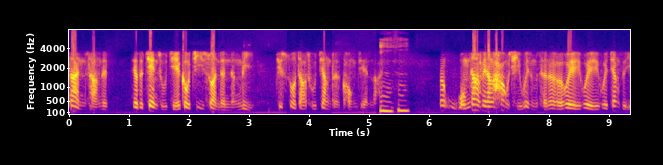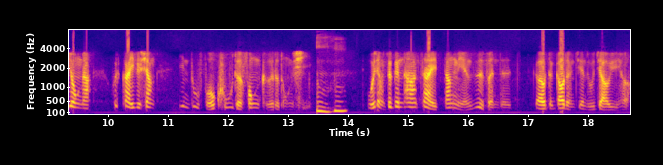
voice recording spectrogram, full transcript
擅长的叫做建筑结构计算的能力。去塑造出这样的空间来。嗯哼，那我们当然非常好奇，为什么陈仁和会会会这样子用呢？会盖一个像印度佛窟的风格的东西。嗯哼，我想这跟他在当年日本的高等高等建筑教育哈，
